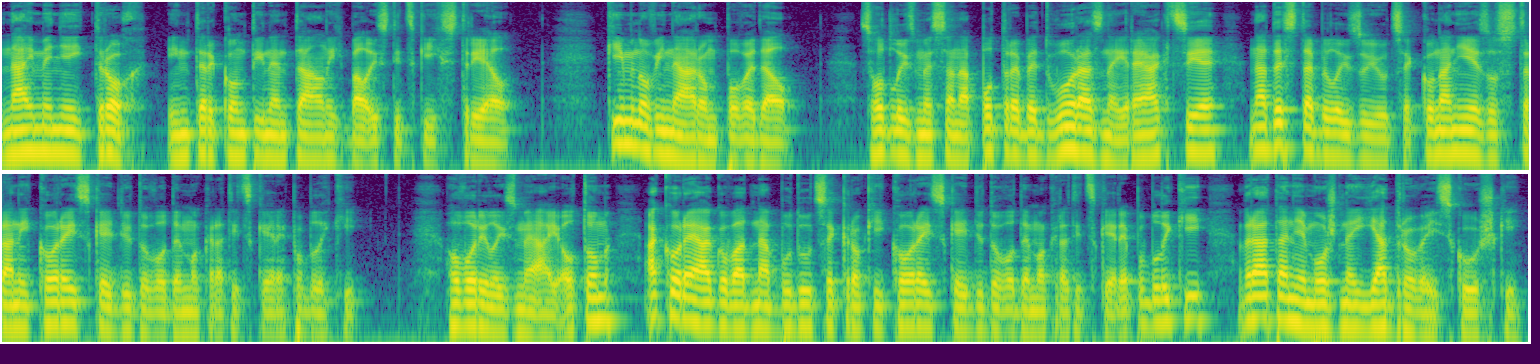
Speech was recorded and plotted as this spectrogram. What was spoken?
najmenej troch interkontinentálnych balistických striel. Kým novinárom povedal, zhodli sme sa na potrebe dôraznej reakcie na destabilizujúce konanie zo strany Korejskej ľudovo-demokratickej republiky. Hovorili sme aj o tom, ako reagovať na budúce kroky Korejskej ľudovo-demokratickej republiky vrátane možnej jadrovej skúšky.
